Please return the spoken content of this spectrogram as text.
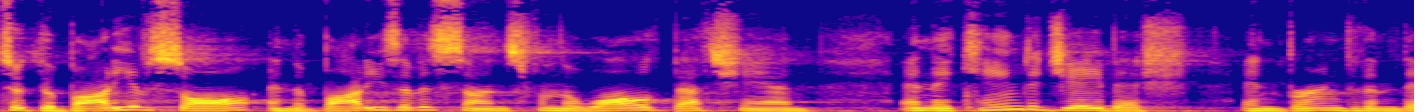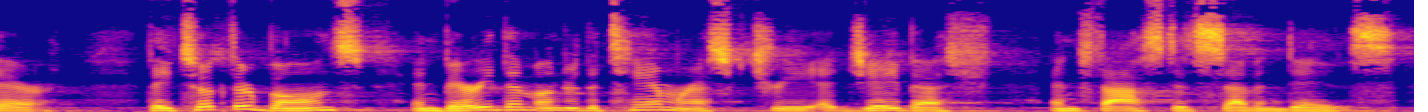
took the body of Saul and the bodies of his sons from the wall of Bethshan, and they came to Jabesh and burned them there. They took their bones and buried them under the tamarisk tree at Jabesh and fasted seven days.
